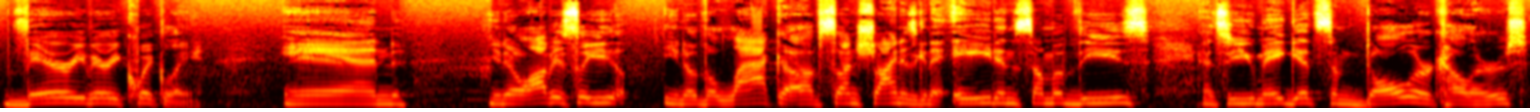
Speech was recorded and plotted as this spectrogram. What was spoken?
very very quickly, and you know obviously you know the lack of sunshine is going to aid in some of these and so you may get some duller colors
